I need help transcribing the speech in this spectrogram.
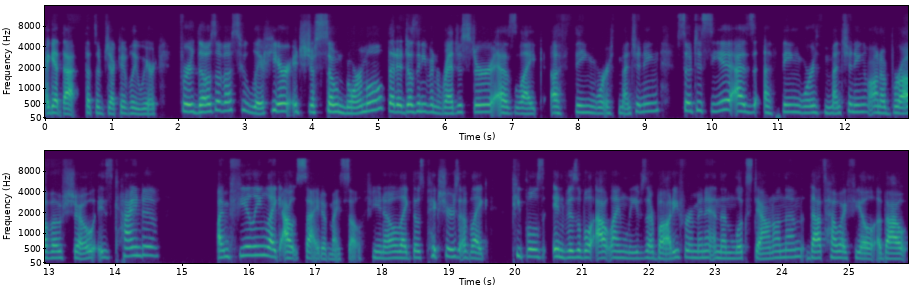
I get that. That's objectively weird for those of us who live here, it's just so normal that it doesn't even register as like a thing worth mentioning. So to see it as a thing worth mentioning on a Bravo show is kind of I'm feeling like outside of myself, you know, like those pictures of like people's invisible outline leaves their body for a minute and then looks down on them. That's how I feel about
